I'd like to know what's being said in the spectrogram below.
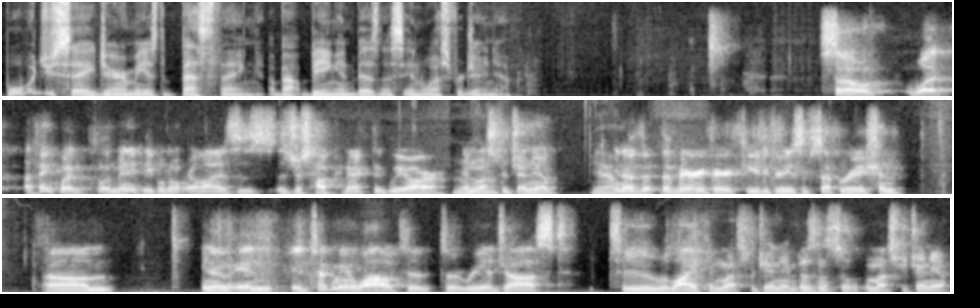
But what would you say, Jeremy, is the best thing about being in business in West Virginia? So, what I think what, what many people don't realize is, is just how connected we are mm-hmm. in West Virginia. Yeah. You know, the, the very, very few degrees of separation. Um, you know, and it took me a while to, to readjust to life in West Virginia and business in West Virginia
